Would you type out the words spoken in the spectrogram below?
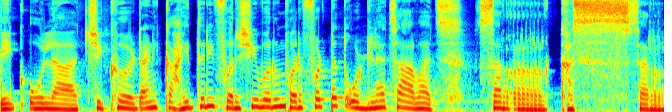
एक ओला चिखट आणि काहीतरी फरशीवरून फरफटत ओढल्याचा आवाज. सर खस सर.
